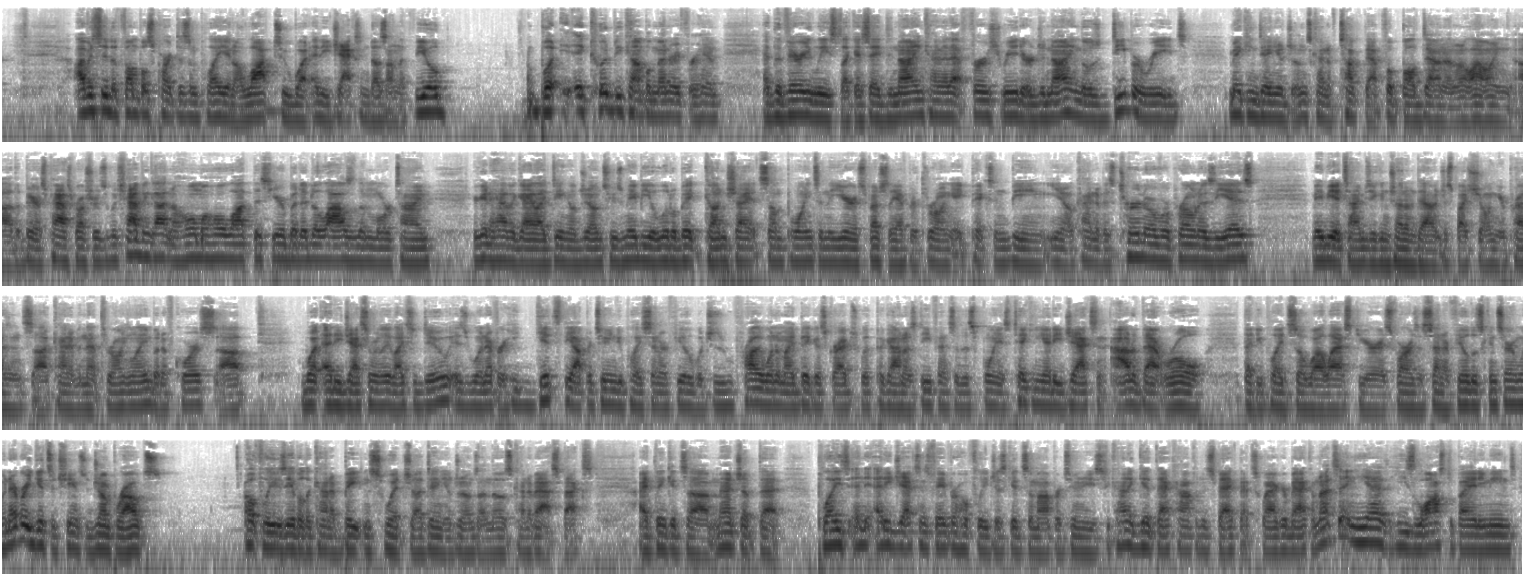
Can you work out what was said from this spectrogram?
Obviously, the fumbles part doesn't play in a lot to what Eddie Jackson does on the field, but it could be complementary for him at the very least. Like I say, denying kind of that first read or denying those deeper reads, making Daniel Jones kind of tuck that football down and allowing uh, the Bears pass rushers, which haven't gotten a home a whole lot this year, but it allows them more time. You're going to have a guy like Daniel Jones who's maybe a little bit gun shy at some points in the year, especially after throwing eight picks and being, you know, kind of as turnover prone as he is maybe at times you can shut him down just by showing your presence uh, kind of in that throwing lane. But of course, uh, what Eddie Jackson really likes to do is whenever he gets the opportunity to play center field, which is probably one of my biggest gripes with Pagano's defense at this point, is taking Eddie Jackson out of that role that he played so well last year as far as the center field is concerned. Whenever he gets a chance to jump routes, hopefully he's able to kind of bait and switch uh, Daniel Jones on those kind of aspects. I think it's a matchup that plays in Eddie Jackson's favor. Hopefully, just get some opportunities to kind of get that confidence back, that swagger back. I'm not saying he has he's lost it by any means,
